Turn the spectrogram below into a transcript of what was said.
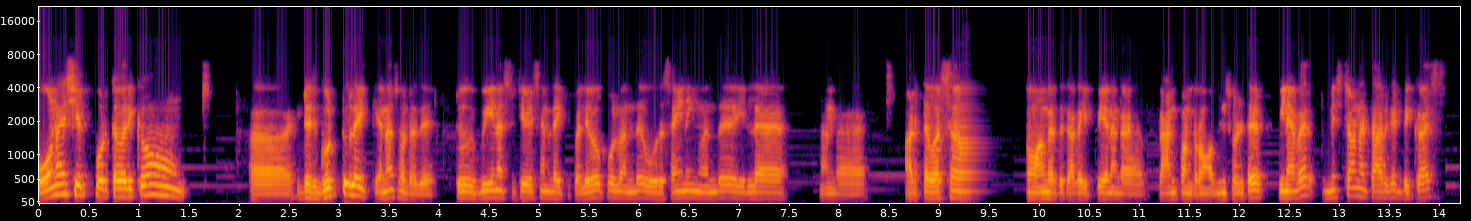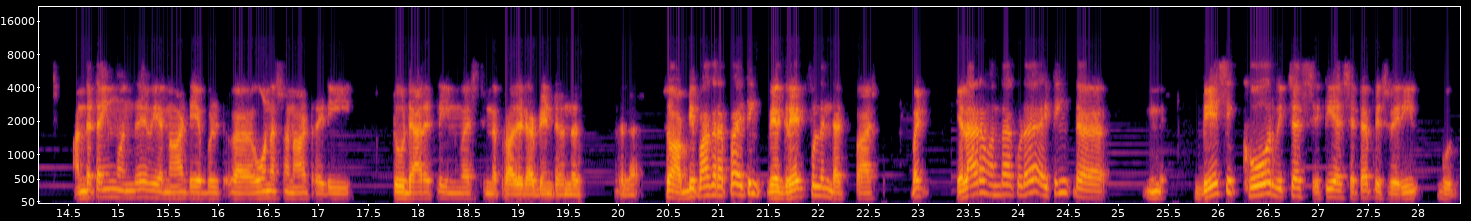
ஓனர்ஷிப் பொறுத்த வரைக்கும் it is good to like என்ன சொல்றது? To been a situation like இப்போ லிவர்பூல் வந்து ஒரு சைனிங் வந்து இல்ல நாங்க அடுத்த வருஷம் வாங்குறதுக்காக இப்பயே நாங்க பிளான் பண்றோம் அப்படின்னு சொல்லிட்டு we never missed on a target because அந்த டைம் வந்து we are not able owners are not ready to directly invest இந்த ப்ராஜெக்ட் அப்படின்ட்டு இருந்ததுல. ஸோ அப்படி பாக்குறப்ப I think we are grateful in that past but எல்லாரும் வந்தா கூட I think the basic core which as City setup is very good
